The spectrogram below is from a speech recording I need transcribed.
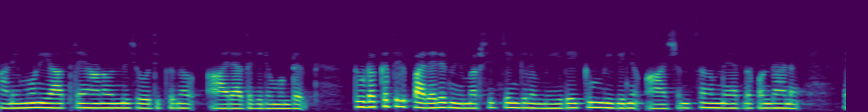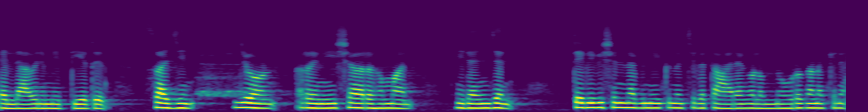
ഹണിമൂൺ യാത്രയാണോ എന്ന് ചോദിക്കുന്ന ആരാധകരുമുണ്ട്. തുടക്കത്തിൽ പലരും വിമർശിച്ചെങ്കിലും മീരയ്ക്കും വിപിനും ആശംസകൾ നേർന്നുകൊണ്ടാണ് എല്ലാവരും എത്തിയത്. സജിൻ, ജോൺ, റെനീഷ റഹ്മാൻ, നിരഞ്ജൻ, ടെലിവിഷനിൽ അഭിനയിക്കുന്ന ചില താരങ്ങളും നൂറുകണക്കിന്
